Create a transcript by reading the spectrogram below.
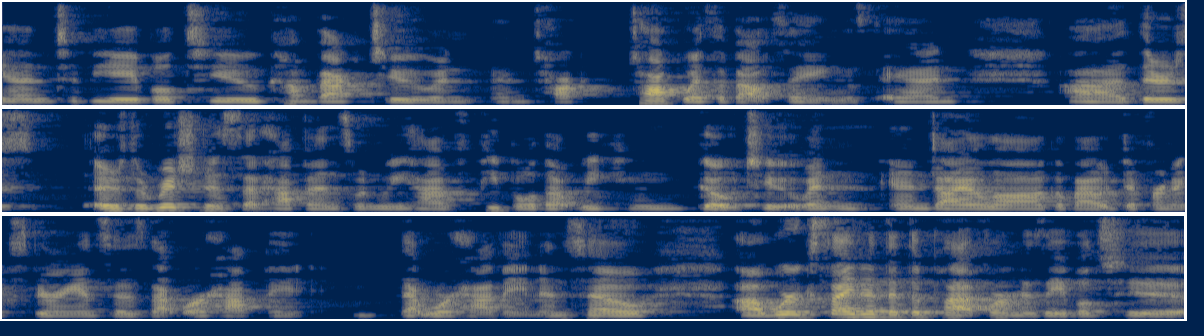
and to be able to come back to and, and talk talk with about things. And uh, there's there's a richness that happens when we have people that we can go to and and dialogue about different experiences that we're having that we're having. And so uh, we're excited that the platform is able to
